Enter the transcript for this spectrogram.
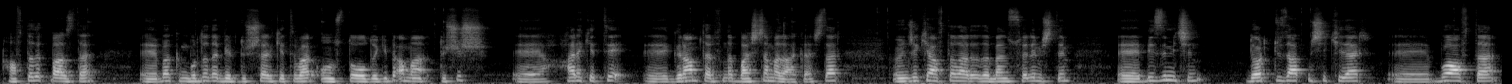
haftalık bazda e, bakın burada da bir düşüş hareketi var. Ons'ta olduğu gibi ama düşüş e, hareketi e, gram tarafında başlamadı arkadaşlar. Önceki haftalarda da ben söylemiştim. E, bizim için 462'ler e, bu hafta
